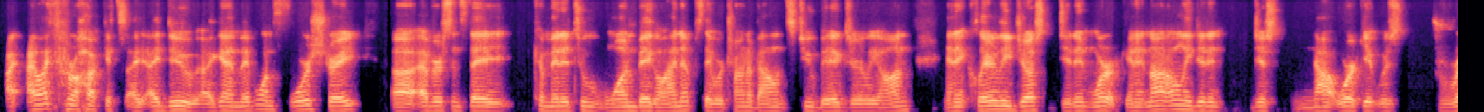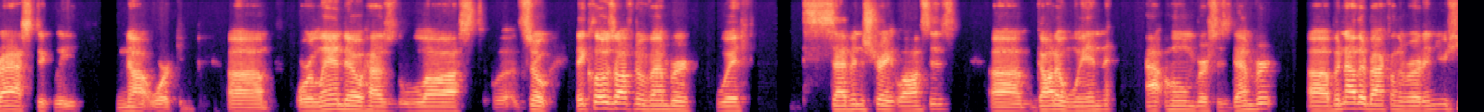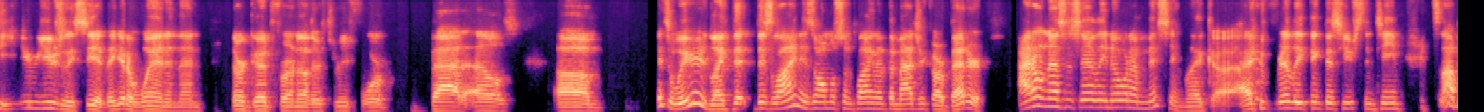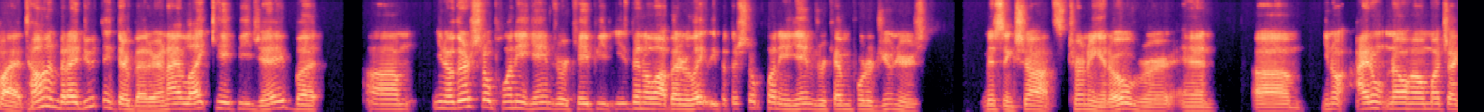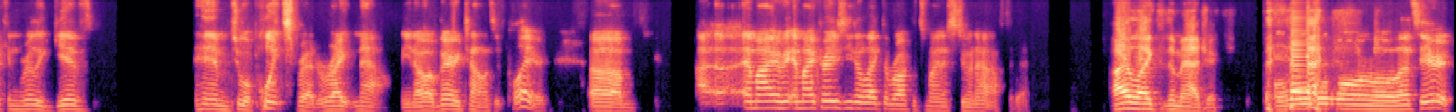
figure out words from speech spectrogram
I, I, like the Rockets. I, I, do. Again, they've won four straight uh, ever since they committed to one big lineups. They were trying to balance two bigs early on, and it clearly just didn't work. And it not only didn't just not work, it was drastically not working. Um, Orlando has lost. So they close off November with seven straight losses. Um, got a win at home versus Denver, uh, but now they're back on the road, and you you usually see it. They get a win, and then they're good for another three, four bad L's. Um, it's weird. Like that, this line is almost implying that the Magic are better. I don't necessarily know what I'm missing. Like uh, I really think this Houston team, it's not by a ton, but I do think they're better. And I like KPJ, but um, you know, there's still plenty of games where KP he's been a lot better lately, but there's still plenty of games where Kevin Porter Jr. is missing shots, turning it over, and um, you know, I don't know how much I can really give him to a point spread right now. You know, a very talented player. Um, uh, am I am I crazy to like the Rockets minus two and a half today? I like the Magic. oh, let's hear it.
